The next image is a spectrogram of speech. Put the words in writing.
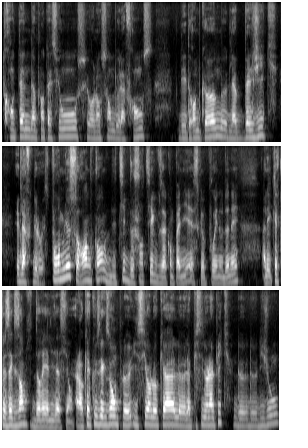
trentaine d'implantations sur l'ensemble de la France, des Dromcom, de la Belgique et de l'Afrique de l'Ouest. Pour mieux se rendre compte du type de chantier que vous accompagnez, est-ce que vous pouvez nous donner Allez, quelques exemples de réalisation. Alors, quelques exemples ici en local, la piscine olympique de Dijon,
